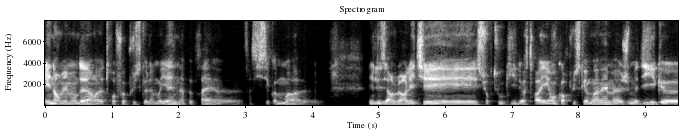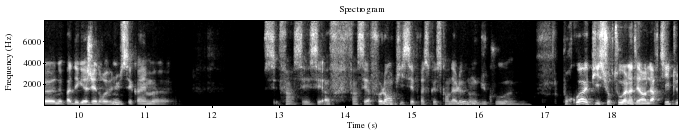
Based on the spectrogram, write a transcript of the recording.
énormément d'heures, euh, trois fois plus que la moyenne à peu près, euh, enfin, si c'est comme moi. Euh, et les éleveurs laitiers, et surtout qui doivent travailler encore plus que moi-même, je me dis que ne pas dégager de revenus, c'est quand même. Enfin, c'est affolant, puis c'est presque scandaleux. Donc, du coup, pourquoi? Et puis surtout, à l'intérieur de l'article,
